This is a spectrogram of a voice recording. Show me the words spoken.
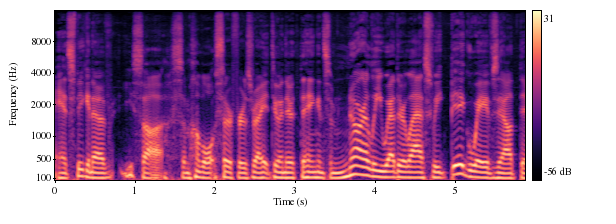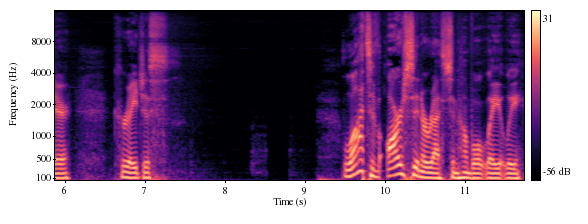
And speaking of, you saw some Humboldt surfers, right, doing their thing in some gnarly weather last week. Big waves out there. Courageous. Lots of arson arrests in Humboldt lately.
